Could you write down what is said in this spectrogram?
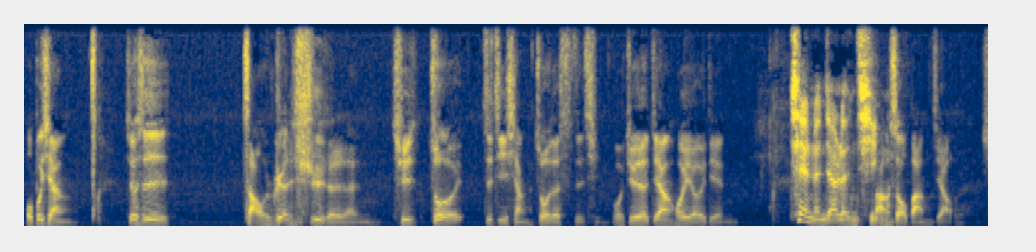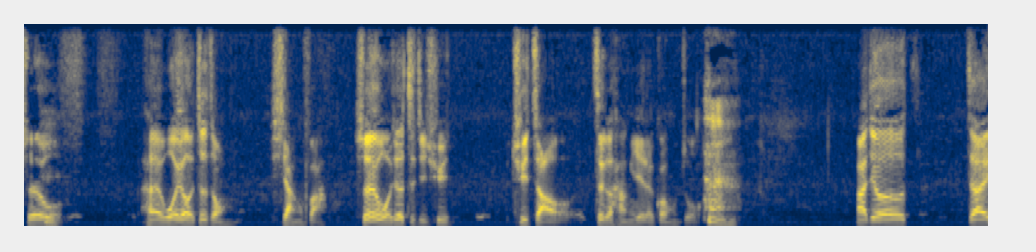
我不想就是找认识的人去做自己想做的事情，我觉得这样会有一点欠人家人情，绑手绑脚的，所以我，还有我有这种想法。所以我就自己去去找这个行业的工作。嗯，他就在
